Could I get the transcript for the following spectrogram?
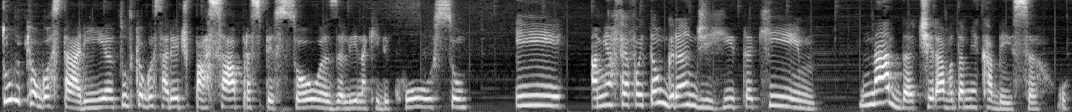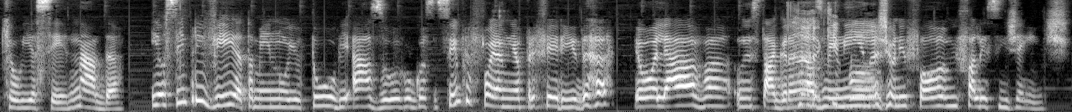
tudo que eu gostaria, tudo que eu gostaria de passar para as pessoas ali naquele curso. E a minha fé foi tão grande, Rita, que nada tirava da minha cabeça o que eu ia ser, nada. E eu sempre via também no YouTube a Azul, que sempre foi a minha preferida. Eu olhava o Instagram, as meninas de uniforme e falei assim, gente,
